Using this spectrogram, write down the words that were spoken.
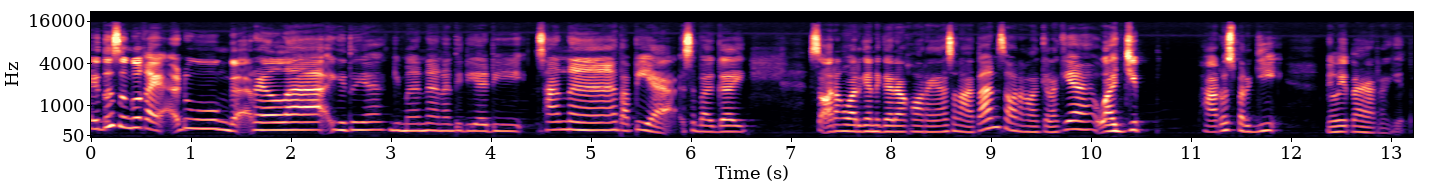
itu sungguh kayak aduh nggak rela gitu ya gimana nanti dia di sana tapi ya sebagai seorang warga negara Korea Selatan seorang laki-laki ya wajib harus pergi militer gitu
